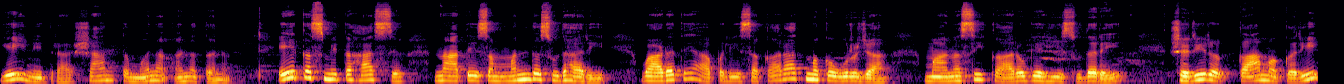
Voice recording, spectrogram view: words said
येई निद्रा शांत मन अनतन. एकस्मित हास्य नाते संबंध सुधारी. वाढते आपली सकारात्मक ऊर्जा. मानसिक आरोग्य ही सुधरे. शरीर काम करी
